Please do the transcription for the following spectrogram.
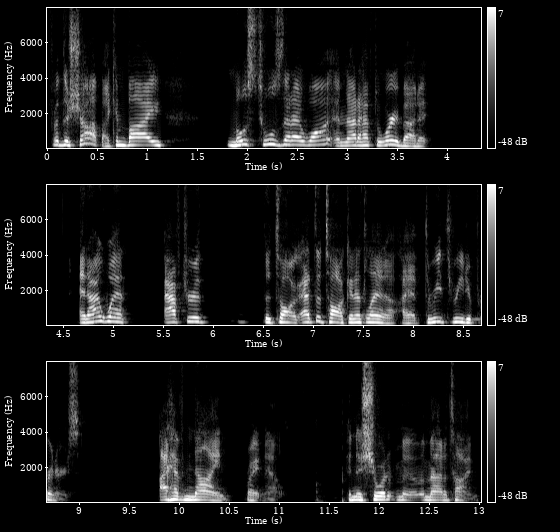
for the shop. I can buy most tools that I want and not have to worry about it. And I went after the talk at the talk in Atlanta, I had three 3D printers. I have nine right now in a short am- amount of time.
